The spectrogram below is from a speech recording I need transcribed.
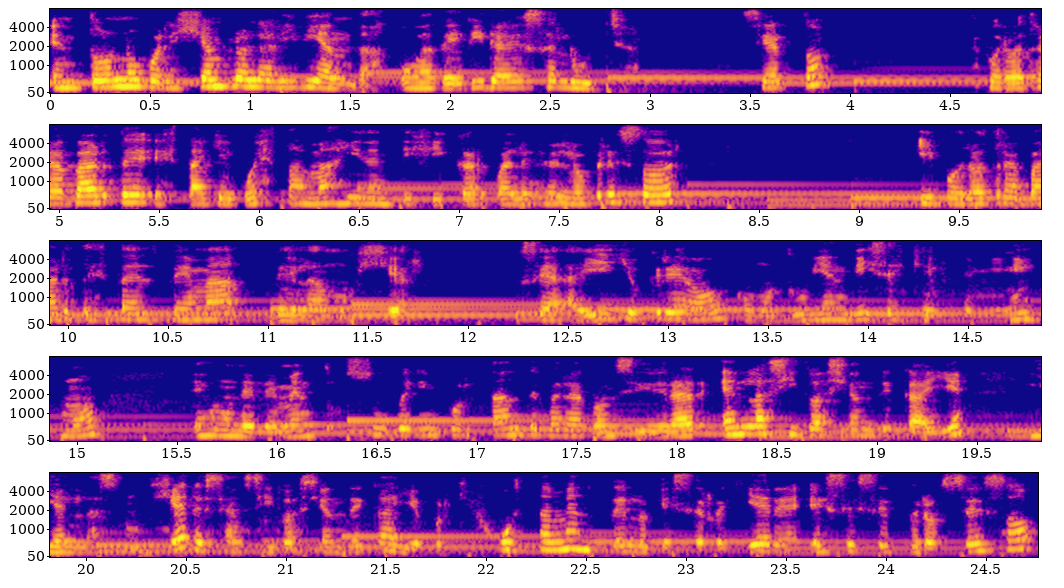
en torno, por ejemplo, a la vivienda o adherir a esa lucha, ¿cierto? Por otra parte está que cuesta más identificar cuál es el opresor y por otra parte está el tema de la mujer. O sea, ahí yo creo, como tú bien dices, que el feminismo es un elemento súper importante para considerar en la situación de calle y en las mujeres en situación de calle, porque justamente lo que se requiere es ese proceso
